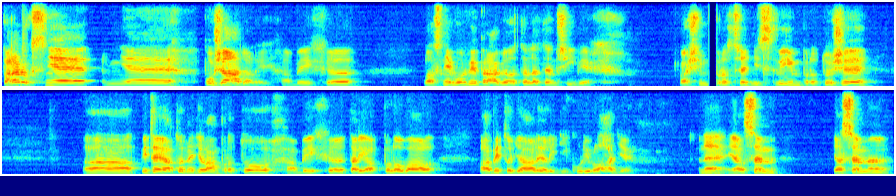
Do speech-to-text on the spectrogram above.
Paradoxně mě požádali, abych vlastně odvyprávěl tenhle ten příběh vaším prostřednictvím, protože víte, já to nedělám proto, abych tady apeloval, aby to dělali lidi kvůli vládě. Ne, já jsem, já jsem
